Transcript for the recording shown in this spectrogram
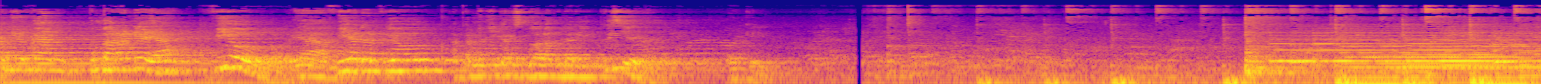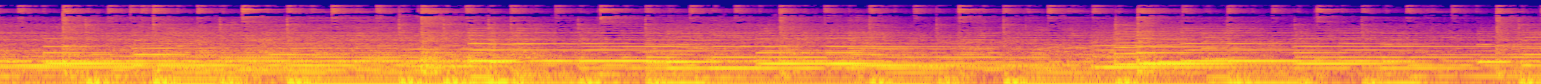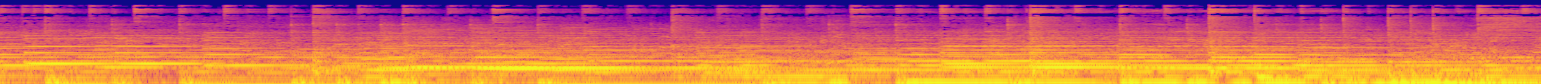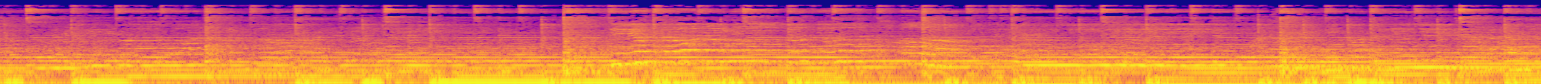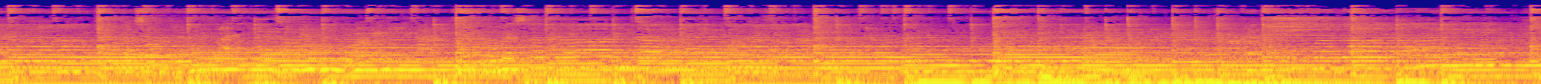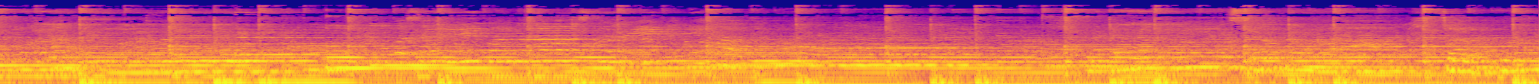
panggilkan kembarannya ya, Vio. Ya, Via dan Vio akan menyanyikan sebuah lagu dari Chrisye. Oke. you.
